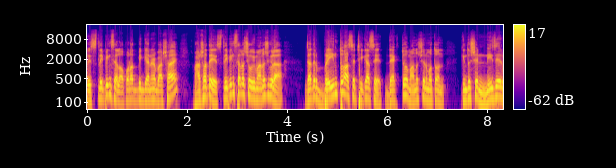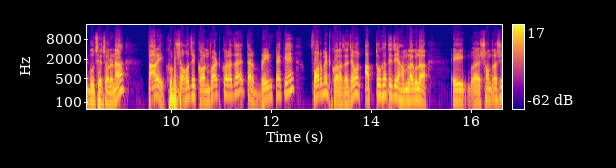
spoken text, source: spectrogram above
তো স্লিপিং সেল অপরাধ বিজ্ঞানের ভাষায় ভাষাতে স্লিপিং সেল হচ্ছে ওই মানুষগুলা যাদের ব্রেইন তো আছে, ঠিক আছে, দেখতেও মানুষের মতন, কিন্তু সে নিজের বুঝে চলে না। তারে খুব সহজে কনভার্ট করা যায়, তার ব্রেইনটাকে ফরম্যাট করা যায়। যেমন আত্মঘাতী যে হামলাগুলা, এই সন্ত্রাসী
